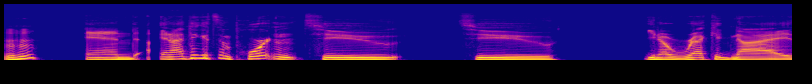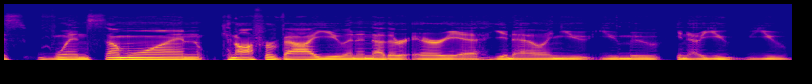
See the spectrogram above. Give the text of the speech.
Mhm. and and I think it's important to to you know recognize when someone can offer value in another area, you know, and you you move, you know, you you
